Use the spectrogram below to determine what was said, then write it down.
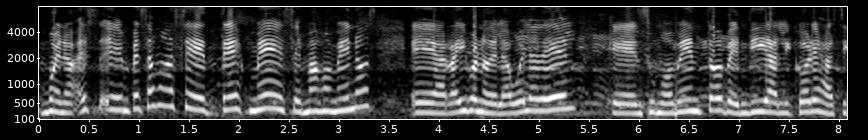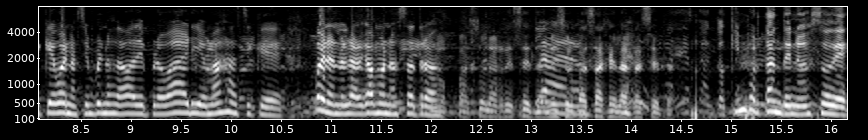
Bueno, es, empezamos hace tres meses más o menos, eh, a raíz bueno, de la abuela de él, que en su momento vendía licores, así que bueno, siempre nos daba de probar y demás, así que bueno, nos largamos nosotros. Nos pasó las recetas, nos hizo el pasaje de las recetas. Exacto, qué importante ¿no? eso de,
